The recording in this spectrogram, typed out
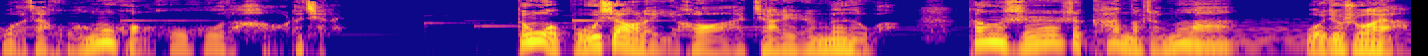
我才恍恍惚惚的好了起来。等我不笑了以后啊，家里人问我，当时是看到什么了？我就说呀，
